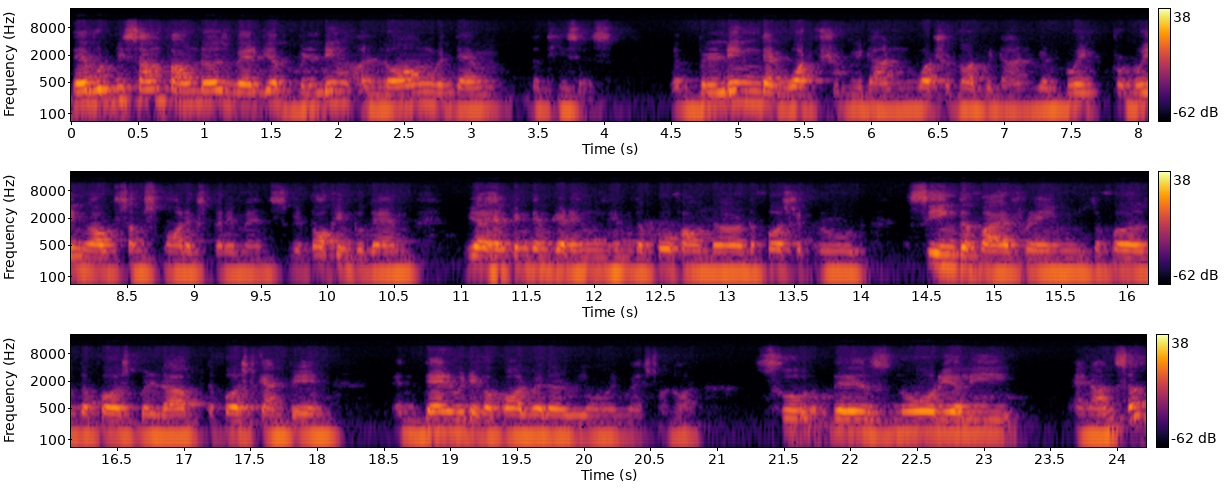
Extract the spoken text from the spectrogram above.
there would be some founders where we are building along with them the thesis. We're building that what should be done, what should not be done. We're doing doing out some small experiments. We're talking to them. We are helping them getting him the co-founder, the first recruit, seeing the wireframes, the first the first build up, the first campaign, and then we take a call whether we want to invest or not. So there is no really an answer,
